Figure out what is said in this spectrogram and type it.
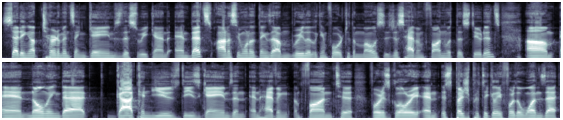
setting up tournaments and games this weekend. And that's honestly one of the things that I'm really looking forward to the most is just having fun with the students um, and knowing that God can use these games and, and having fun to for His glory, and especially particularly for the ones that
